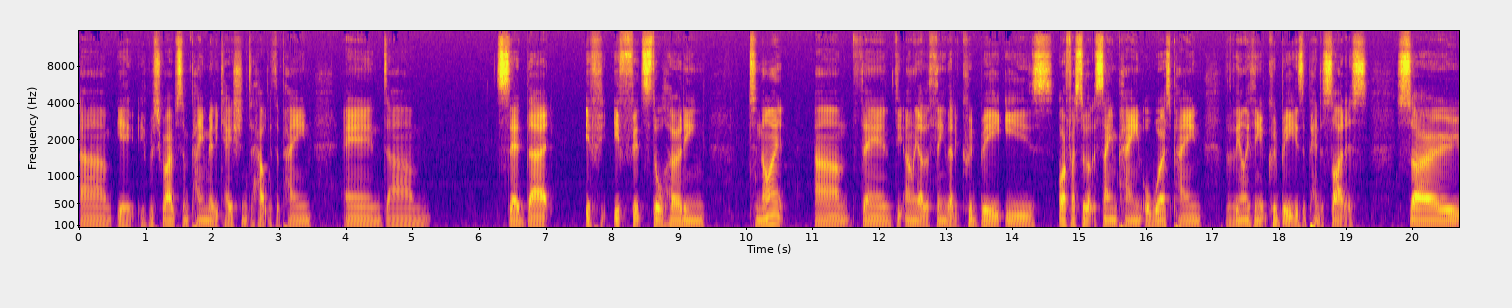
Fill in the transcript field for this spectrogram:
um, yeah, he prescribed some pain medication to help with the pain, and um, said that if if it's still hurting tonight um, then the only other thing that it could be is, or if I still got the same pain or worse pain, that the only thing it could be is appendicitis. So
